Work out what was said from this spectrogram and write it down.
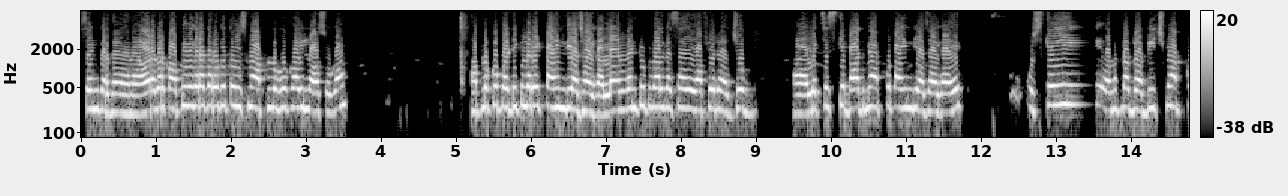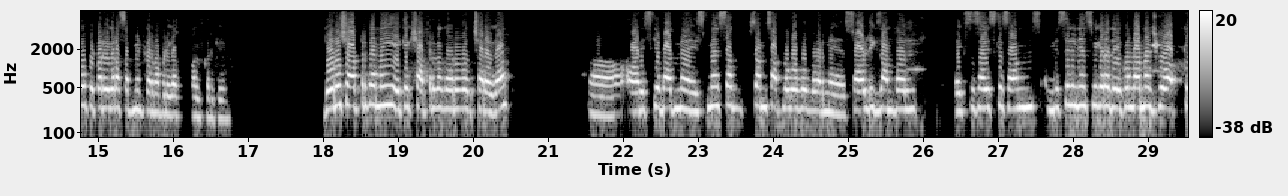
सेंड कर देना है। और अगर कॉपी वगैरह करोगे तो इसमें आप लोगों का ही लॉस होगा। आप लोग को पर्टिकुलर एक टाइम दिया जाएगा। इलेवन टू ट्वेल्व ऐसा या फिर जो लेक्चर्स के बाद में आपको टाइम दिया जाएगा एक, उसके ही मतलब बीच में आपको पेपर वगैरह सबमिट करना पड़ेगा सॉल्व करके। दोनों चैप्टर का नहीं एक एक चैप्टर का कवर अच्छा रहेगा। और इसके बाद में, इसमें सब सम्स आप लोगों को करने हैं। सॉल्व एग्ज़ाम्पल एक्सरसाइज के सम्स मिसलिनियस वगैरह देखूँगा मैं, जो आपके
